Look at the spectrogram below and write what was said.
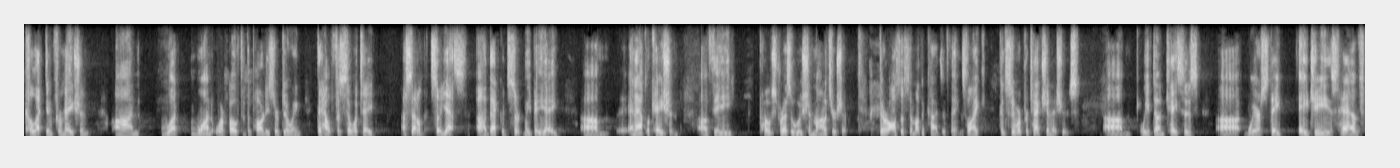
collect information on what one or both of the parties are doing to help facilitate a settlement. So, yes, uh, that could certainly be a um, an application of the post resolution monitorship. There are also some other kinds of things like consumer protection issues. Um, we've done cases uh, where state AGs have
